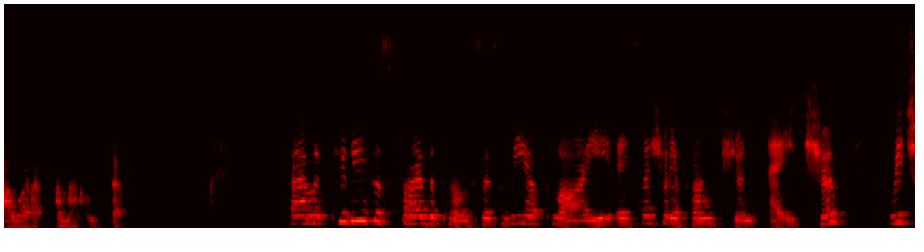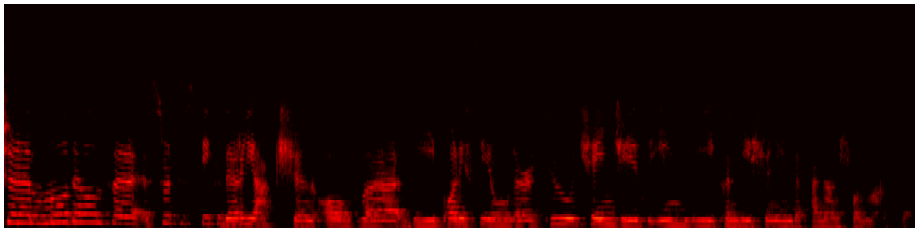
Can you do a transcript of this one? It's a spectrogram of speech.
our amount. Um, to this spread process, we apply essentially a function h, which uh, models, uh, so to speak, the reaction of uh, the policyholder to changes in the condition in the financial market.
